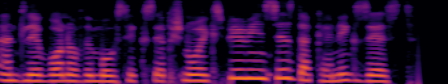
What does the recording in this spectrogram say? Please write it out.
and live one of the most exceptional experiences that can exist.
